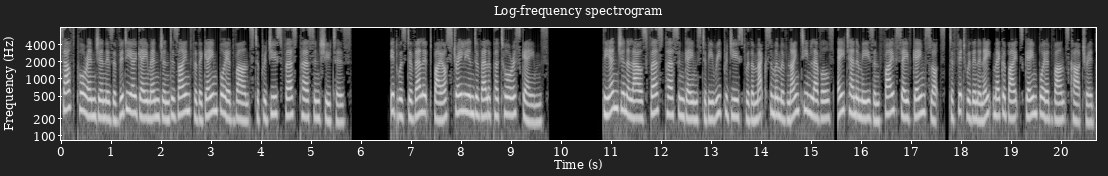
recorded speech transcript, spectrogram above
Southpaw Engine is a video game engine designed for the Game Boy Advance to produce first-person shooters. It was developed by Australian developer Torus Games. The engine allows first-person games to be reproduced with a maximum of 19 levels, 8 enemies and 5 save game slots, to fit within an 8 MB Game Boy Advance cartridge.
